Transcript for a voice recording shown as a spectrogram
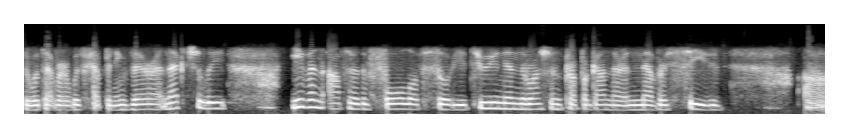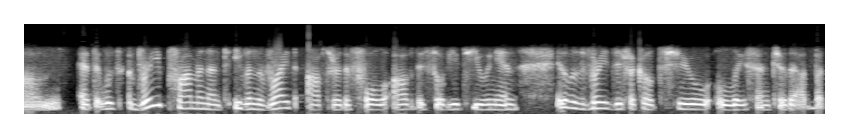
to whatever was happening there. And actually, even after the fall of Soviet Union, Russian propaganda never ceased. Um, it was very prominent even right after the fall of the Soviet Union. It was very difficult to listen to that, but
